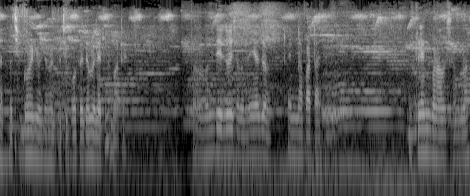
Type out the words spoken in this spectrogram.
અને પછી ગોળીઓ જમે પછી પોતે જમે એટલા માટે. તમે મંદિર જોઈ શકો છો અહીંયા જો ટ્રેનના પાટા છે. ટ્રેન પણ આવશે હમણાં.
